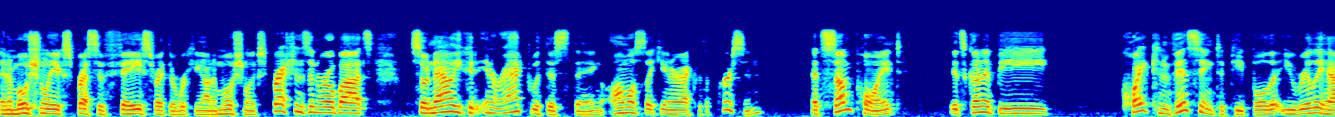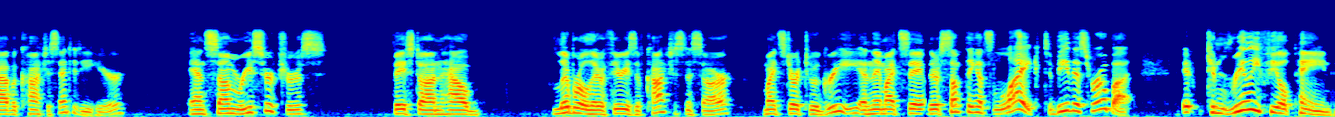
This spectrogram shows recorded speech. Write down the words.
an emotionally expressive face, right? They're working on emotional expressions in robots. So now you could interact with this thing almost like you interact with a person. At some point, it's going to be quite convincing to people that you really have a conscious entity here. And some researchers, based on how liberal their theories of consciousness are, might start to agree. And they might say there's something it's like to be this robot. It can really feel pain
